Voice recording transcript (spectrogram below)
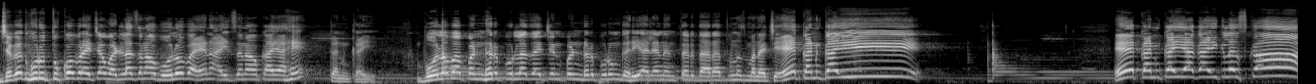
जगद्गुरु तुकोबरायच्या वडिलाचं नाव बोलोबा आहे ना आईचं नाव काय आहे? कनकाई बोलोबा पंढरपूरला जायचे आणि पंढरपूरून घरी आल्यानंतर दारातूनच म्हणायचे ए कनकाई ए कणकैया का ऐकलंस का?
